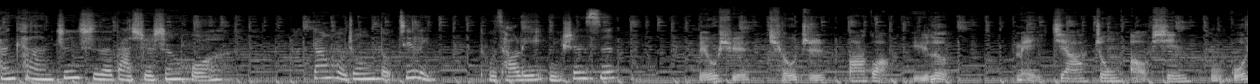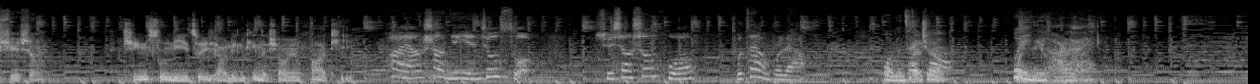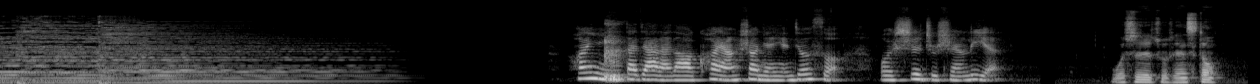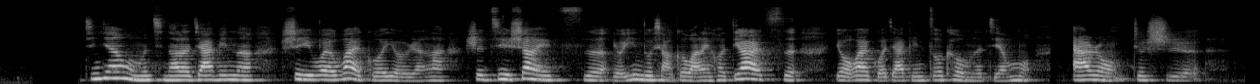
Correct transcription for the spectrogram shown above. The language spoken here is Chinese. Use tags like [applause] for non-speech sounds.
看看真实的大学生活，干货中抖机灵，吐槽里引深思。留学、求职、八卦、娱乐，美加中澳新五国学生，倾诉你最想聆听的校园话题。跨洋少年研究所，学校生活不再无聊。我们在这为你而来。欢迎大家来到跨洋少年研究所，我是主持人丽。我是主持人 Stone。今天我们请到的嘉宾呢，是一位外国友人啦，是继上一次有印度小哥完了以后，第二次有外国嘉宾做客我们的节目。Aaron 就是，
